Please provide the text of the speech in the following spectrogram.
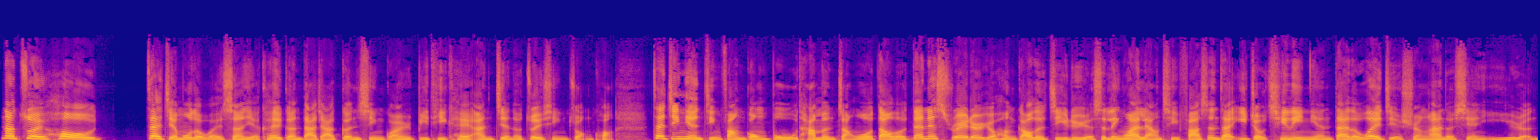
那最后在节目的尾声，也可以跟大家更新关于 BTK 案件的最新状况。在今年，警方公布他们掌握到了 Dennis Rader 有很高的几率，也是另外两起发生在一九七零年代的未解悬案的嫌疑人。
